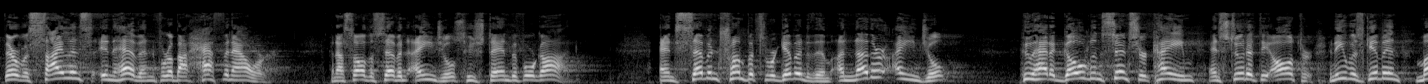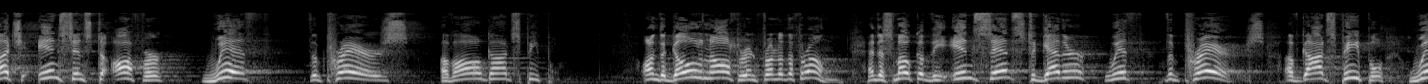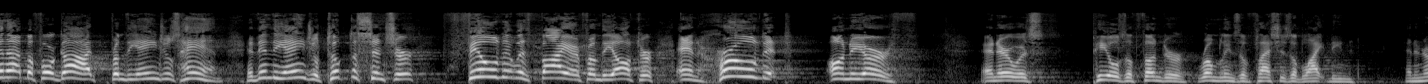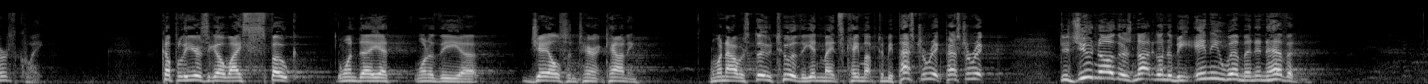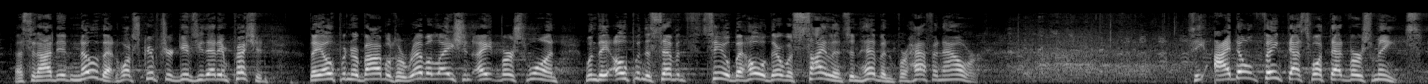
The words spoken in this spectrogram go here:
there was silence in heaven for about half an hour. And I saw the seven angels who stand before God. And seven trumpets were given to them. Another angel who had a golden censer came and stood at the altar. And he was given much incense to offer with the prayers of all God's people on the golden altar in front of the throne. And the smoke of the incense together with the prayers of God's people went up before God from the angel's hand. And then the angel took the censer, filled it with fire from the altar, and hurled it on the earth. And there was peals of thunder, rumblings of flashes of lightning, and an earthquake. A couple of years ago, I spoke one day at one of the uh, jails in Tarrant County. When I was through, two of the inmates came up to me, Pastor Rick, Pastor Rick, did you know there's not going to be any women in heaven? I said, I didn't know that. What scripture gives you that impression? They opened their Bible to Revelation 8, verse 1. When they opened the seventh seal, behold, there was silence in heaven for half an hour. See, I don't think that's what that verse means.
